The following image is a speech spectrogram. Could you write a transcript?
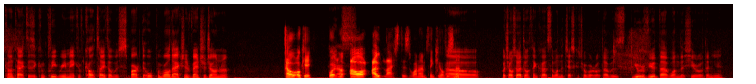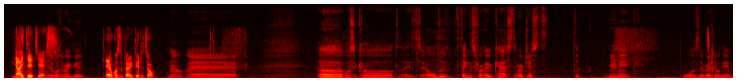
Contact is a complete remake of cult title which sparked the open world action adventure genre. Oh, okay. What? It's- Oh, Outlast is the one I'm thinking of, isn't it? Oh, which also I don't think that's the one that Jessica Chobot wrote. That was you reviewed that one that she wrote, didn't you? I did, yes. And it wasn't very good. It wasn't very good at all. No. Uh, uh, what's it called? It's- all the things for Outcast are just the remake. What is the original game?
